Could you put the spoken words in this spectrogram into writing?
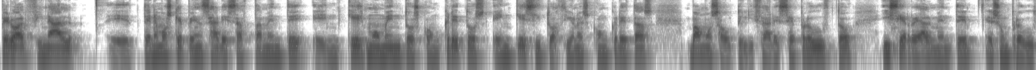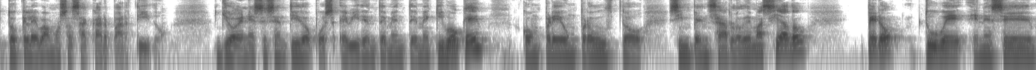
pero al final eh, tenemos que pensar exactamente en qué momentos concretos, en qué situaciones concretas vamos a utilizar ese producto y si realmente es un producto que le vamos a sacar partido. Yo en ese sentido, pues evidentemente me equivoqué, compré un producto sin pensarlo demasiado, pero tuve en ese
